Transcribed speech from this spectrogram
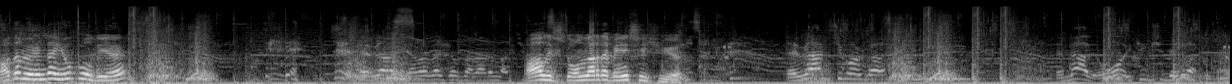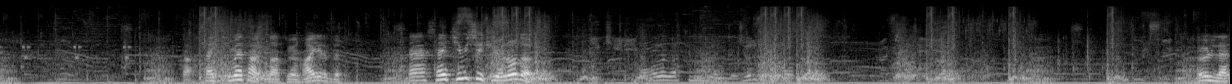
Adam önümden yok oldu ya. Emre abi yaralar çok zararım var. Çık. Al işte onlar da beni çekiyor. Emre abi çık orada. Emre abi o iki kişi deli var. Ya sen kime takla atıyorsun? Hayırdır? He, sen kimi çekiyorsun oğlum? Ya oğlum. Vur. Öl lan.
